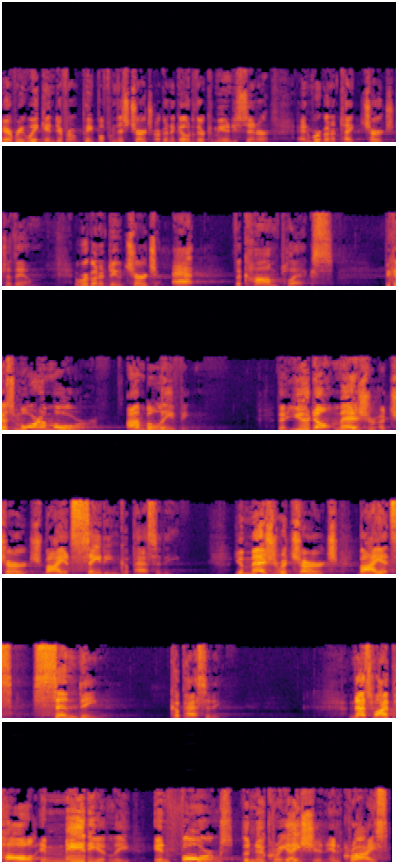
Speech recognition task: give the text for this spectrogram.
every weekend, different people from this church are going to go to their community center, and we're going to take church to them. And we're going to do church at the complex. Because more and more, I'm believing that you don't measure a church by its seating capacity. You measure a church by its sending capacity. And that's why Paul immediately informs the new creation in Christ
